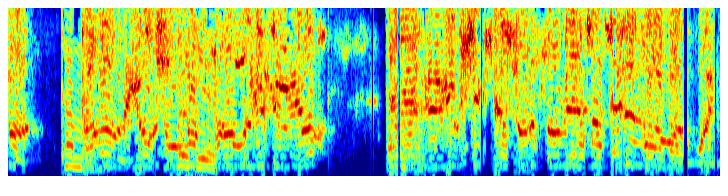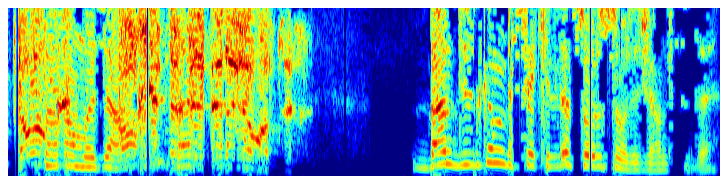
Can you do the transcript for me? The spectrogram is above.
sor. Tamam. Tamam mı? Yoksa onun sorumlu lütfü yok. Eğer düzgün şekilde soru sormayacaksan senin damadın koyayım. Tamam mı? Tamam hocam. Yeter Ben- deneyeceğim artık. Ben düzgün bir şekilde soru soracağım size.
